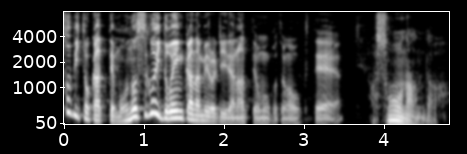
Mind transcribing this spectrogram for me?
遊びとかってものすごいド演歌なメロディーだなって思うことが多くて、あそうなんだ。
